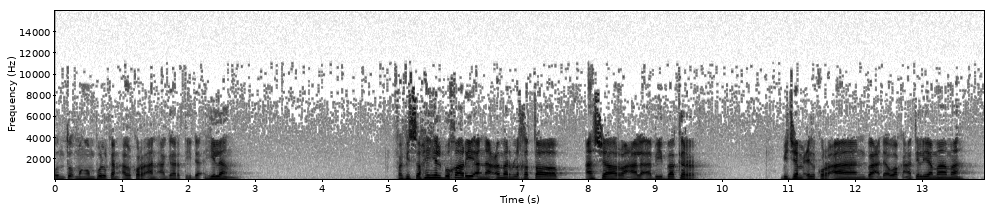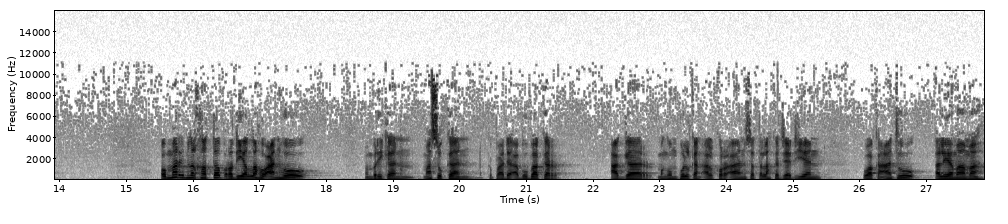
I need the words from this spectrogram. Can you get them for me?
untuk mengumpulkan Al-Qur'an agar tidak hilang. Fa fi sahih al-Bukhari anna Umar bin Khattab asyara ala Abi Bakar bijam'il Quran ba'da waq'atil yamamah. Umar ibn al-Khattab radhiyallahu anhu memberikan masukan kepada Abu Bakar agar mengumpulkan Al-Quran setelah kejadian waqa'atu al-yamamah,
